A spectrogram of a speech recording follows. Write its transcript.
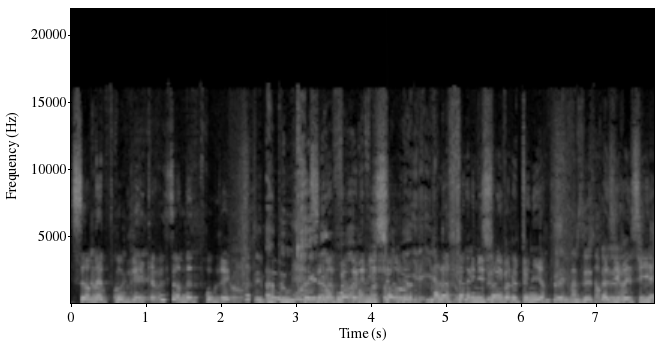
c'est un net progrès, quand même, c'est un net progrès. Un peu outré. C'est à la fin de l'émission. À la fin de l'émission, il va le tenir. Vas-y, réessayez.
